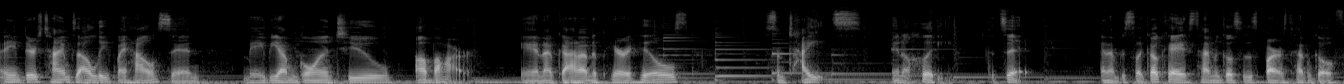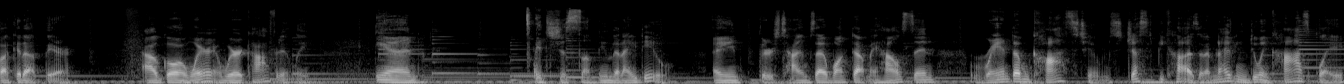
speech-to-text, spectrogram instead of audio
I mean, there's times I'll leave my house and maybe I'm going to a bar and I've got on a pair of heels, some tights, and a hoodie. That's it. And I'm just like, okay, it's time to go to this bar. It's time to go fuck it up there. I'll go and wear it and wear it confidently. And it's just something that I do. I mean, there's times I've walked out my house in random costumes just because, and I'm not even doing cosplay.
